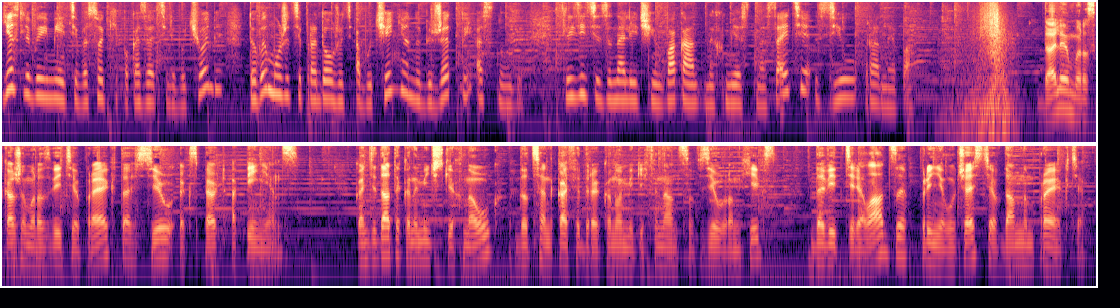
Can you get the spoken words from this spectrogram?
Если вы имеете высокие показатели в учебе, то вы можете продолжить обучение на бюджетной основе. Следите за наличием вакантных мест на сайте ЗИУ Ранепа. Далее мы расскажем о развитии проекта ZIU Expert Opinions. Кандидат экономических наук, доцент кафедры экономики и финансов ЗИУ РАНХИКС Давид Тереладзе принял участие в данном проекте –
